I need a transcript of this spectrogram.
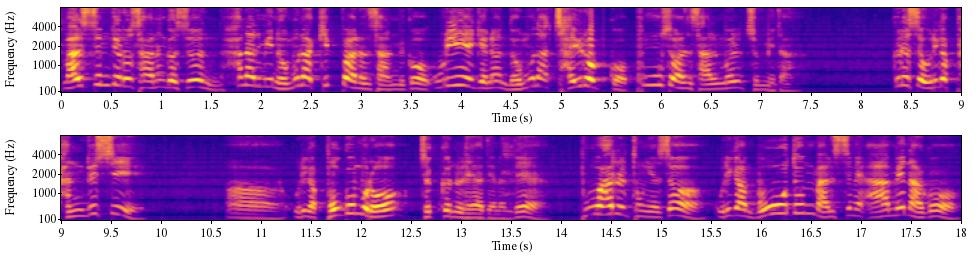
말씀대로 사는 것은 하나님이 너무나 기뻐하는 삶이고 우리에게는 너무나 자유롭고 풍성한 삶을 줍니다. 그래서 우리가 반드시 어, 우리가 복음으로 접근을 해야 되는데 부활을 통해서 우리가 모든 말씀에 아멘하고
